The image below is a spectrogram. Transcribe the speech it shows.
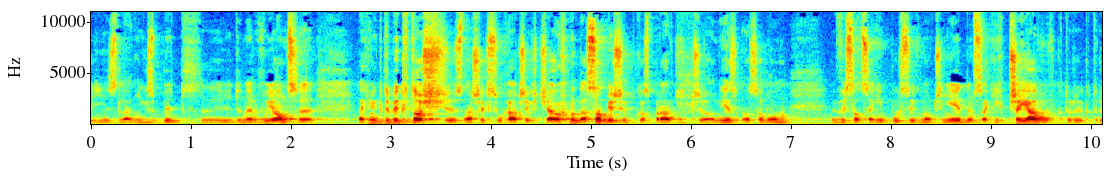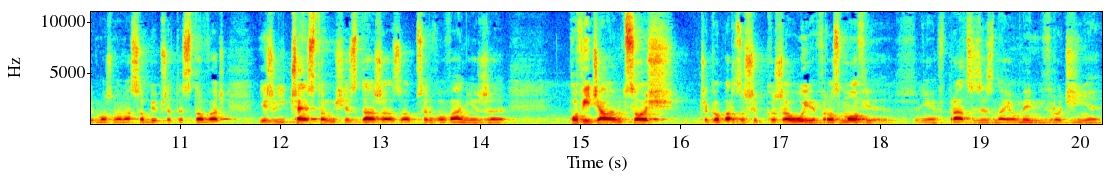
jest dla nich zbyt y, denerwujące. Tak jak gdyby ktoś z naszych słuchaczy chciał na sobie szybko sprawdzić, czy on jest osobą wysoce impulsywną, czy nie jednym z takich przejawów, który, który można na sobie przetestować. Jeżeli często mi się zdarza zaobserwowanie, że powiedziałem coś, czego bardzo szybko żałuję w rozmowie, w, nie wiem, w pracy ze znajomymi, w rodzinie.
